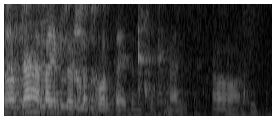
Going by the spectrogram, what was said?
हो का? लाईक करूनच बोलताय तुमचं माझ्याशी. हो ठीक आहे.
